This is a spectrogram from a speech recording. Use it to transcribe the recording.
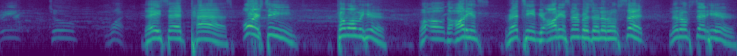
Three, two, one. They said pass. Orange team, come over here. Uh oh, the audience, red team, your audience members are a little upset. Little upset here.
